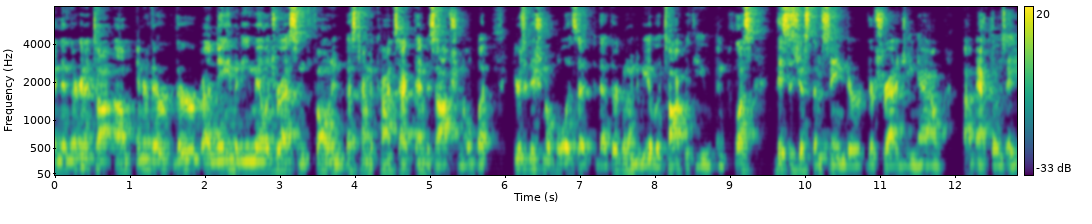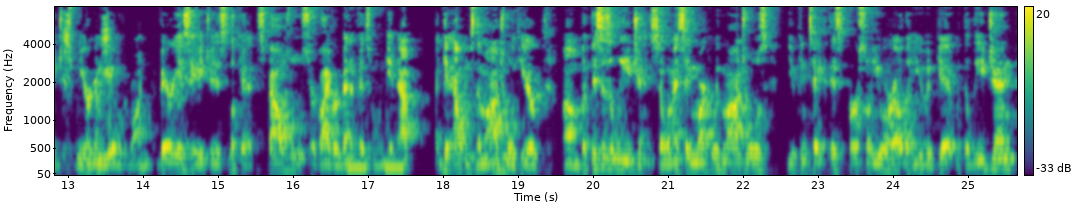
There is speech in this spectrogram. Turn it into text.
and then they're going to talk, um, enter their their uh, name and email address and phone, and best time to contact them is optional. But here's additional bullets that, that they're going to be able to talk with you, and plus, this is just them seeing their their strategy now um, at those ages. We are going to be able to run various ages, look at spousal survivor benefits when we get out get out into the module here. Um, but this is a lead gen. So when I say market with modules, you can take this personal URL that you would get with the lead gen,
